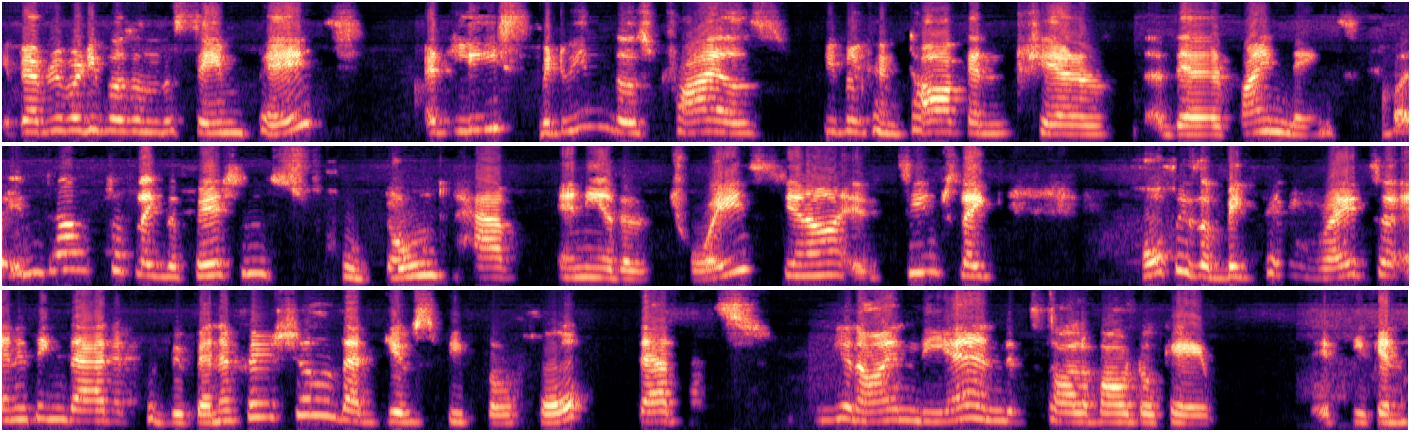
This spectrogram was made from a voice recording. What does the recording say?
if everybody was on the same page at least between those trials people can talk and share their findings. But in terms of like the patients who don't have any other choice you know it seems like hope is a big thing right? So anything that could be beneficial that gives people hope that's you know in the end it's all about okay if you can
